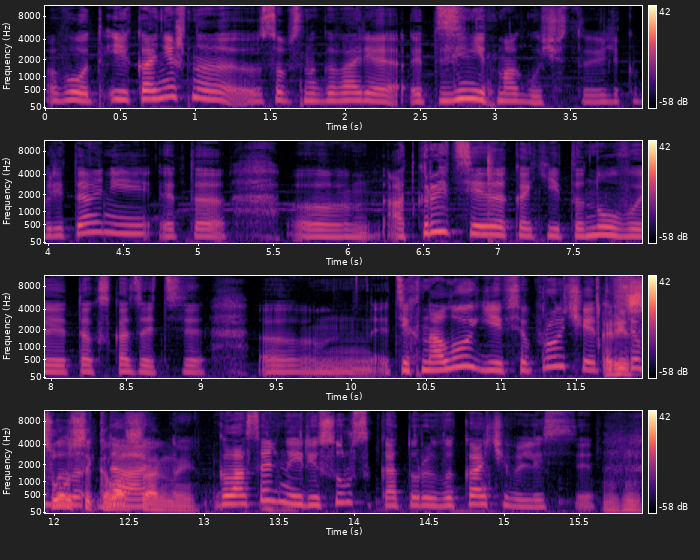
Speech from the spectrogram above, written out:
Вот. И, конечно, собственно говоря, это зенит могущества Великобритании, это э, открытие, какие-то новые, так сказать, э, технологии и все прочее. Это Ресурсы было- да, колоссальные. колоссальные ресурсы, которые выкачивались, э, Мгм.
